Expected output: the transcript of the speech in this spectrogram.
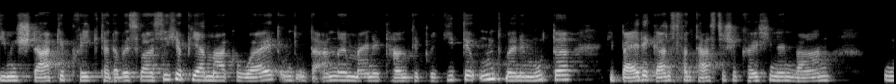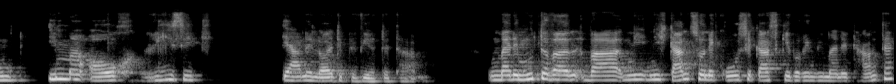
die mich stark geprägt hat. Aber es war sicher Pierre Marco White und unter anderem meine Tante Brigitte und meine Mutter, die beide ganz fantastische Köchinnen waren und immer auch riesig gerne Leute bewirtet haben. Und meine Mutter war, war nie, nicht ganz so eine große Gastgeberin wie meine Tante,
